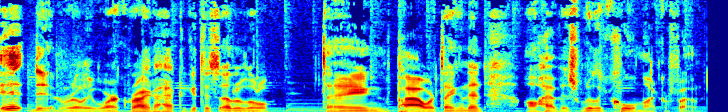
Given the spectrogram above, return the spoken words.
it didn't really work right. I have to get this other little thing, power thing, and then I'll have this really cool microphone,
